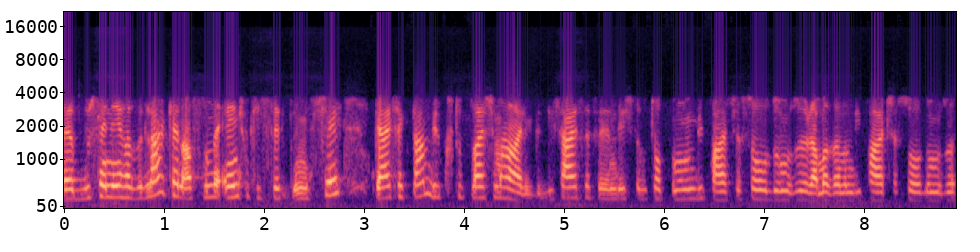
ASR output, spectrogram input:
e, bu seneyi hazırlarken aslında en çok hissettiğimiz şey gerçekten bir kutuplaşma haliydi. Biz her seferinde işte bu toplumun bir parçası olduğumuzu, Ramazan'ın bir parçası olduğumuzu,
